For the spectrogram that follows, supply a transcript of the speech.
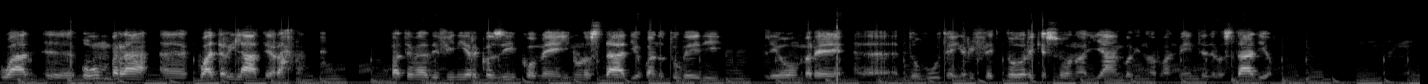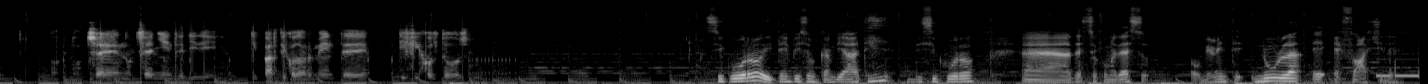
quad, eh, ombra eh, quadrilatera. Fatemela definire così come in uno stadio quando tu vedi le ombre eh, dovute ai riflettori che sono agli angoli normalmente dello stadio, mm, non c'è, non c'è niente di, di particolarmente difficoltoso. Sicuro i tempi sono cambiati, di sicuro. Eh, adesso come adesso ovviamente nulla è, è facile,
